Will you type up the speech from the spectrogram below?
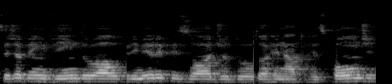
Seja bem-vindo ao primeiro episódio do Dr. Renato Responde.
